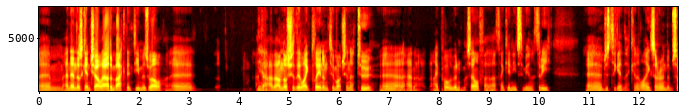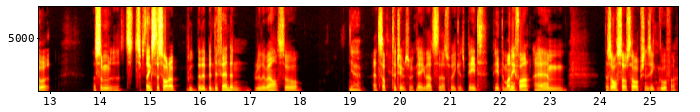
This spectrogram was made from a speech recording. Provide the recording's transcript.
um, and then there's getting Charlie Adam back in the team as well. Uh, yeah. I, am not sure they like playing him too much in a two, uh, and, and, I probably wouldn't myself. I, I, think he needs to be in a three, uh, mm. just to get the kind of legs around him. So some, some things to sort of, but they've been defending really well. So yeah, it's up to James McPake. That's that's what he gets paid paid the money for. Um, there's all sorts of options he can go for,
